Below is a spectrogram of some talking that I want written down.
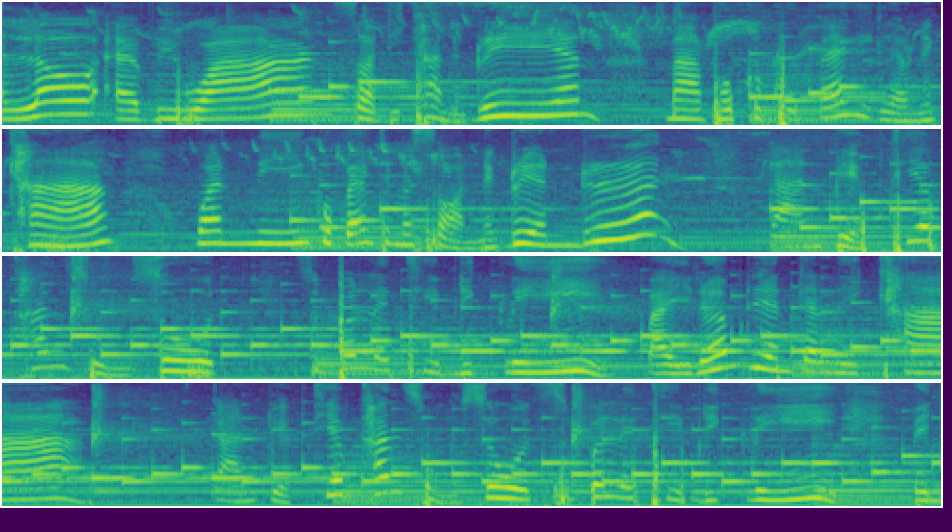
Hello everyone สวัสดีค่ะนักเรียน มาพบกับครูแป้งอีกแล้วนะคะ วันนี้ครูแป้งจะมาสอนนักเรียนเรื่อง การเปรียบเทียบขั้นสูงสุด superlative degree ไปเริ่มเรียนกันเลยค่ะ การเปรียบเทียบขั้นสูงสุด superlative degree เป็น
